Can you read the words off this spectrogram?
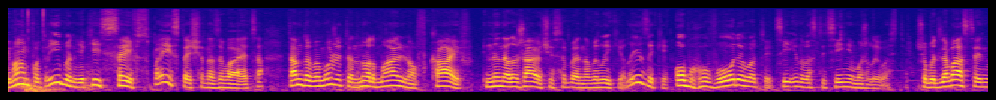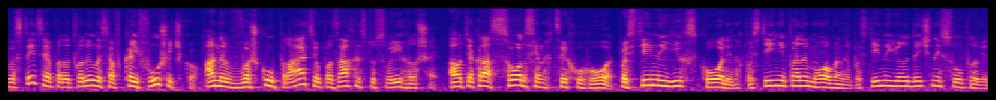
і вам потрібен якийсь safe space, те, що називається, там, де ви можете нормально, в кайф, не наражаючи себе на великі ризики, обговорювати ці інвестиційні можливості. Щоб для вас ця інвестиція перетворилася в кайфушечку, а не в важку працю по захисту своїх грошей. А от якраз сорсінг цих угод, постійний їх скорінг, постійні перемовини, постійний юридичний супровід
